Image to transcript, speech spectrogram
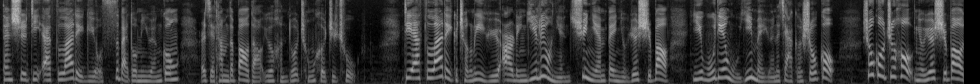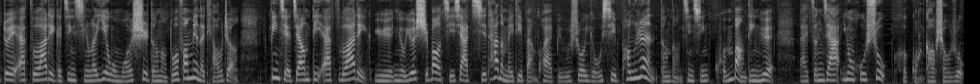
但是《The Athletic》有四百多名员工，而且他们的报道有很多重合之处。The Athletic 成立于二零一六年，去年被《纽约时报》以五点五亿美元的价格收购。收购之后，《纽约时报》对 Athletic 进行了业务模式等等多方面的调整，并且将 The Athletic 与《纽约时报》旗下其他的媒体板块，比如说游戏、烹饪等等进行捆绑订阅，来增加用户数和广告收入。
